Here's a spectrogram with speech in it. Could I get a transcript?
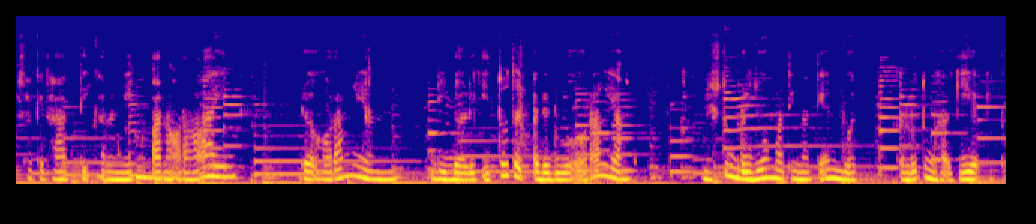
sakit hati karena Hmm. karena orang lain ada orang yang di balik itu ada dua orang yang justru berjuang mati-matian buat lu tuh bahagia gitu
